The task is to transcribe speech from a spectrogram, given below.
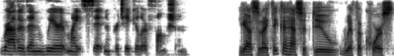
rather than where it might sit in a particular function. Yes, and I think that has to do with, of course,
